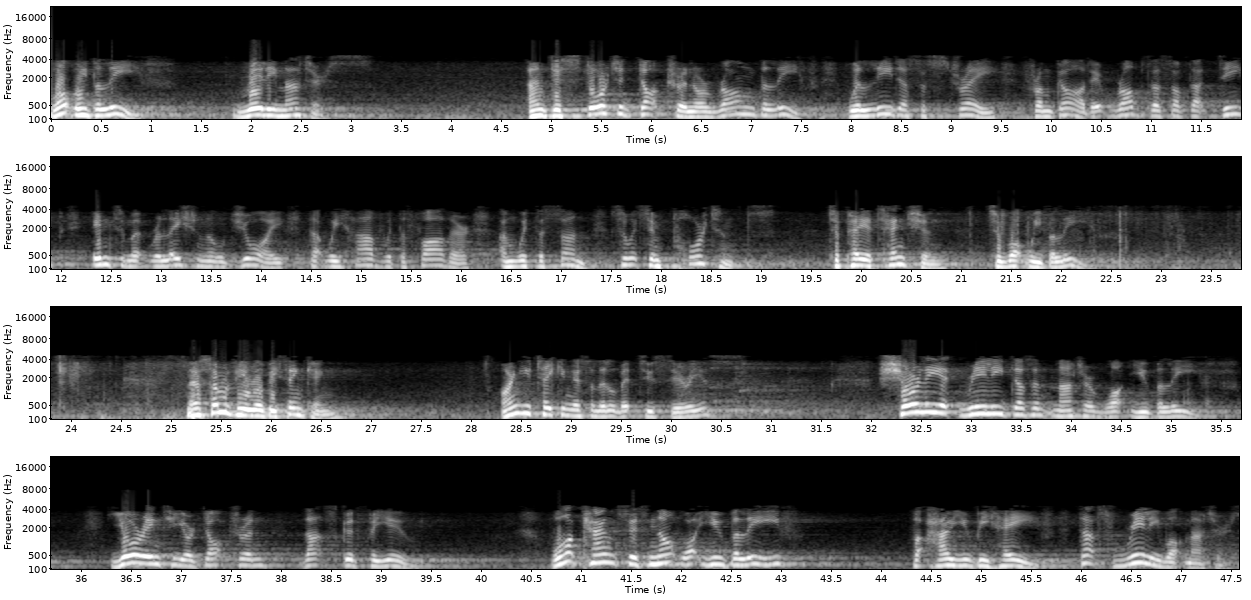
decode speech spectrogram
what we believe really matters. And distorted doctrine or wrong belief will lead us astray from God. It robs us of that deep, intimate relational joy that we have with the Father and with the Son. So it's important to pay attention to what we believe. Now, some of you will be thinking, aren't you taking this a little bit too serious? Surely it really doesn't matter what you believe. You're into your doctrine, that's good for you. What counts is not what you believe, but how you behave. That's really what matters.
